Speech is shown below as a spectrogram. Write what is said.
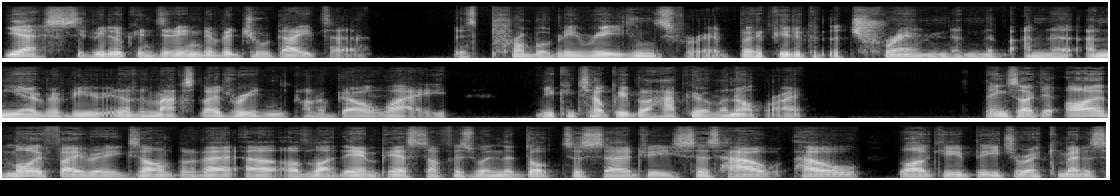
yes, if you look into the individual data, there's probably reasons for it. But if you look at the trend and the, and the, and the overview, it doesn't matter. Those reasons kind of go away. You can tell people are happy or they're not, right? Things like it. I my favorite example of it, uh, of like the NPS stuff is when the doctor surgery says how how likely you'd be to recommend us.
